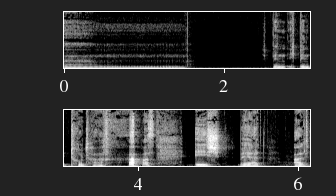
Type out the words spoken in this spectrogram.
ähm, ich bin, ich bin total, ich werde alt.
